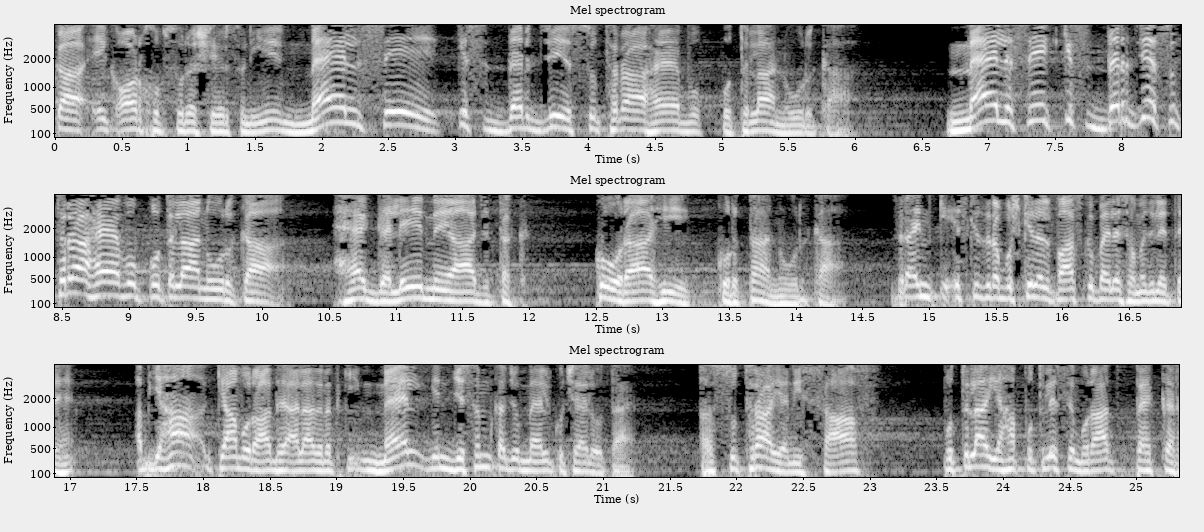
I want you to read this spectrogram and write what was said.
ذرا حضرت کا ایک اور خوبصورت شعر سنیے۔ میل سے کس درجے ستھرا ہے وہ پتلا نور کا؟ میل سے کس درجے ستھرا ہے وہ پتلا نور کا؟ ہے گلے میں آج تک کورا ہی کرتا نور کا۔ ذرا ان کی اس کے ذرا مشکل الفاظ کو پہلے سمجھ لیتے ہیں۔ اب یہاں کیا مراد ہے اعلی حضرت کی؟ میل یعنی جسم کا جو میل کچیل ہوتا ہے۔ ستھرا یعنی صاف۔ پتلا یہاں پتلے سے مراد پیکر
